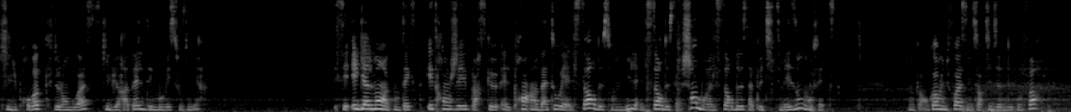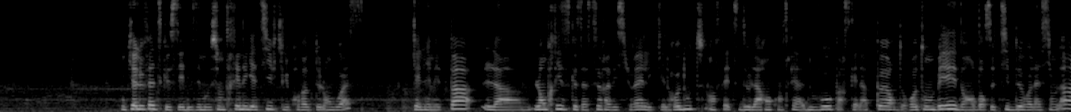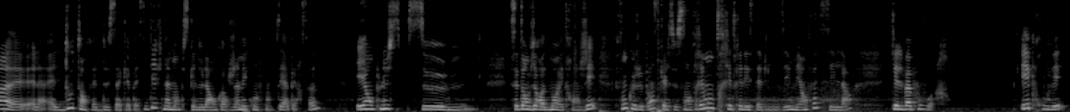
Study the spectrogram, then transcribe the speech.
qui lui provoque de l'angoisse, qui lui rappelle des mauvais souvenirs, c'est également un contexte étranger parce qu'elle prend un bateau et elle sort de son île, elle sort de sa chambre, elle sort de sa petite maison en fait. Donc encore une fois, c'est une sortie de zone de confort. Donc il y a le fait que c'est des émotions très négatives qui lui provoquent de l'angoisse, qu'elle n'aimait pas l'emprise que sa sœur avait sur elle et qu'elle redoute en fait de la rencontrer à nouveau parce qu'elle a peur de retomber dans, ce type de relation-là. Elle, elle, doute en fait de sa capacité finalement puisqu'elle ne l'a encore jamais confrontée à personne. Et en plus, ce, cet environnement étranger font que je pense qu'elle se sent vraiment très très déstabilisée. Mais en fait, c'est là qu'elle va pouvoir éprouver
